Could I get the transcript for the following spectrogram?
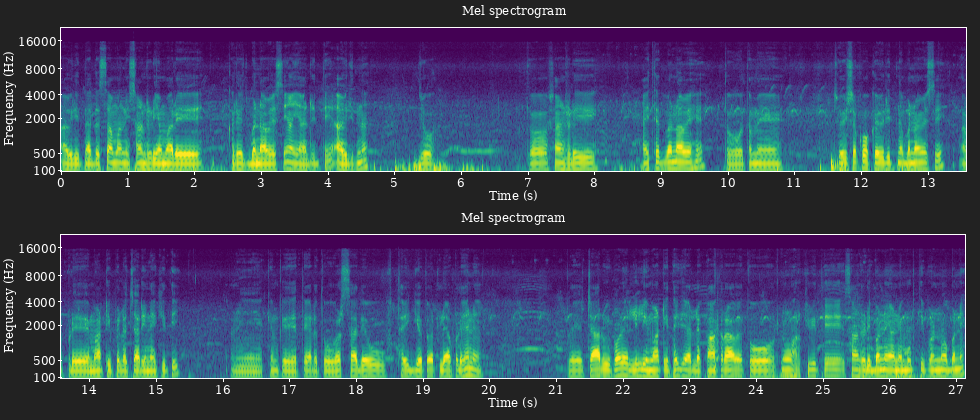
આવી રીતના દશામાની સાંઠળી અમારે ઘરે જ બનાવે છે, અહીંયા રીતે, આવી રીતના. જુઓ તો સાંઠળી અહીંથી જ બનાવે છે. તો તમે જોઈ શકો કેવી રીતના બનાવે છે. આપણે માટી પહેલાં ચારી નાખી હતી. અને કેમ કે અત્યારે તો વરસાદ એવું થઈ ગયો તો એટલે આપણે હે ને, આપણે ચારવી પડે, લીલી માટી થઈ જાય એટલે કાંકરા આવે તો ન સરખી રીતે સાંઠળી બને અને મૂર્તિ પણ ન બને.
